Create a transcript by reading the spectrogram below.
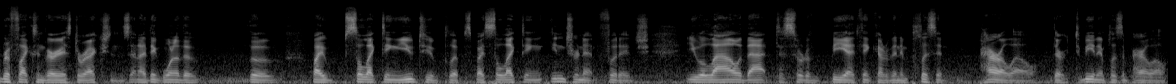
reflects in various directions. And I think one of the the by selecting YouTube clips, by selecting internet footage, you allow that to sort of be, I think, kind of an implicit parallel there to be an implicit parallel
